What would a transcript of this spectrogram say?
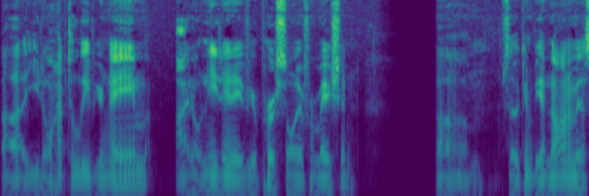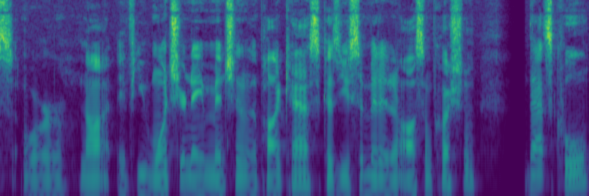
Uh, you don't have to leave your name. I don't need any of your personal information. Um, so it can be anonymous or not. If you want your name mentioned in the podcast because you submitted an awesome question, that's cool,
